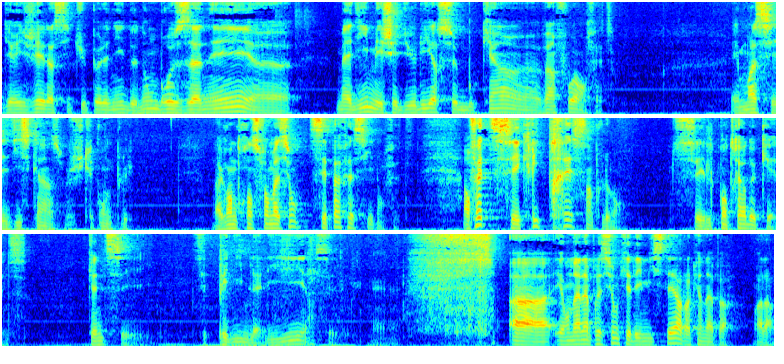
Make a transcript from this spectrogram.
dirigé l'Institut Polanyi de nombreuses années, euh, m'a dit Mais j'ai dû lire ce bouquin 20 fois en fait. Et moi, c'est 10-15, je ne les compte plus. La grande transformation, c'est pas facile en fait. En fait, c'est écrit très simplement. C'est le contraire de Keynes. Keynes, c'est pénible à lire. Euh, et on a l'impression qu'il y a des mystères alors qu'il n'y en a pas. Voilà.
